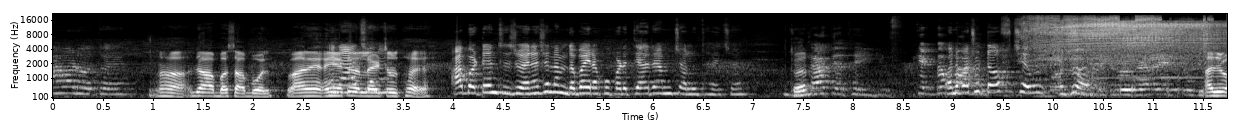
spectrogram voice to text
આ વાળો હા જા બસ આ બોલ. અને અહીંયા લાઈટ છે થાય. આ બટન છે જો એને છે ને આમ દબાઈ રાખવું પડે ત્યારે આમ ચાલુ થાય છે. જાતે થઈ ગયું. અને પાછું ટફ છે જો. આ જો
